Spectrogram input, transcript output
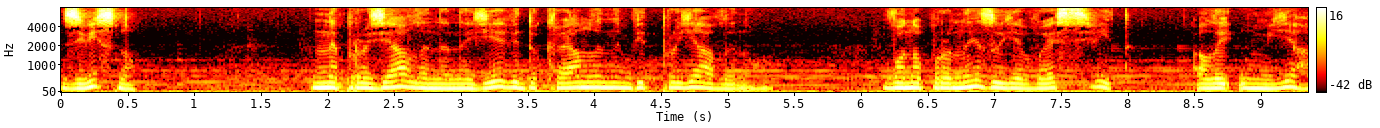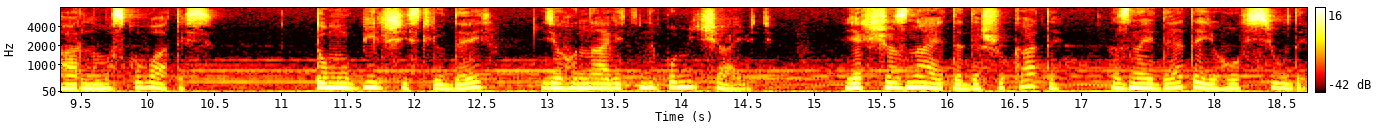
Звісно, непроявлене не є відокремленим від проявленого. Воно пронизує весь світ, але й уміє гарно маскуватись. Тому більшість людей його навіть не помічають. Якщо знаєте, де шукати, знайдете його всюди.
